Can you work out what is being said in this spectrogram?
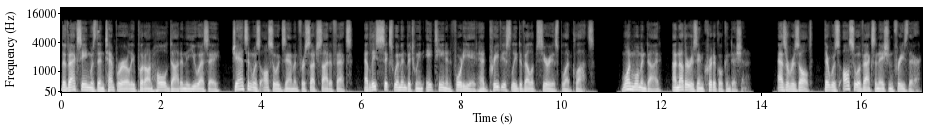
The vaccine was then temporarily put on hold. In the USA, Janssen was also examined for such side effects. At least six women between 18 and 48 had previously developed serious blood clots. One woman died, Another is in critical condition. As a result, there was also a vaccination freeze there,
